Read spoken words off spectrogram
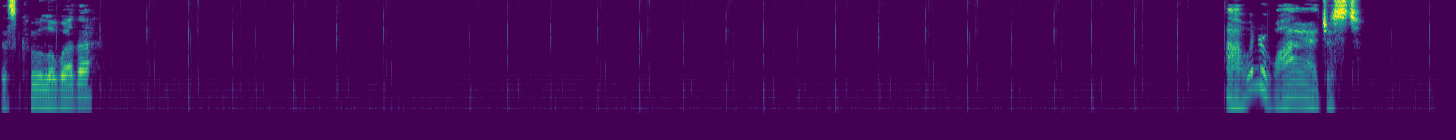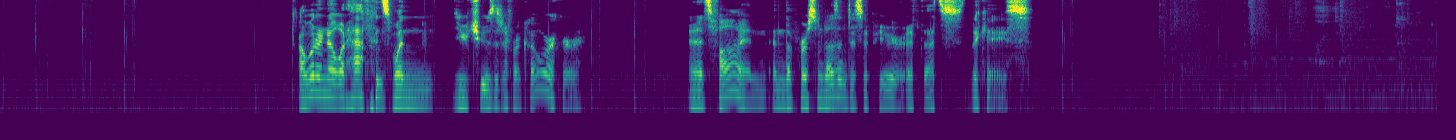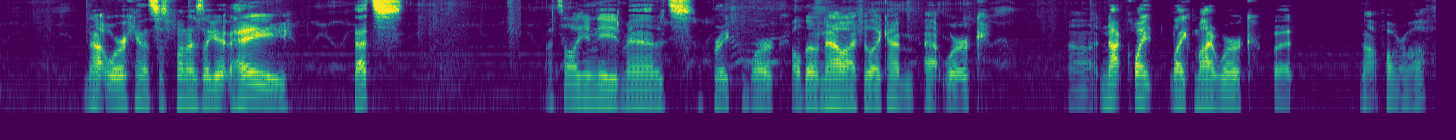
This cooler weather? Ah, I wonder why I just... I want to know what happens when you choose a different coworker. And it's fine, and the person doesn't disappear if that's the case. Not working, that's as fun as I get. Hey, that's... That's all you need, man. It's a break from work. Although now I feel like I'm at work. Uh, not quite like my work, but not far off.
